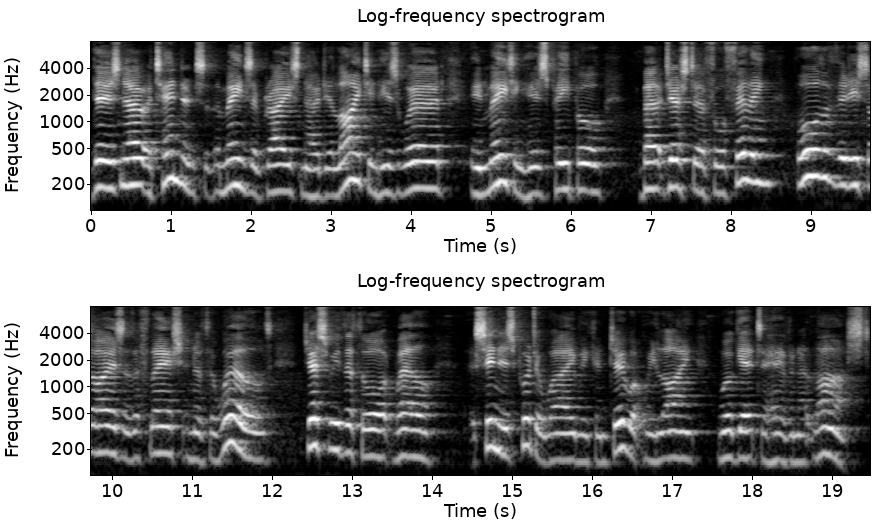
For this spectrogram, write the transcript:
there's no attendance at the means of grace, no delight in His word, in meeting His people, but just a fulfilling all of the desires of the flesh and of the world, just with the thought, well, sin is put away, we can do what we like, we'll get to heaven at last.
